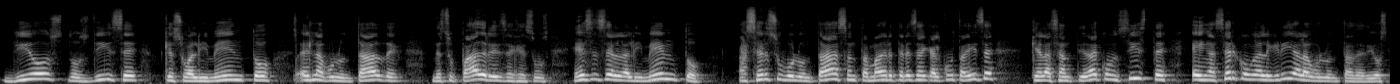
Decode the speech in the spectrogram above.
Dios nos dice que su alimento es la voluntad de, de su Padre, dice Jesús. Ese es el alimento, hacer su voluntad. Santa Madre Teresa de Calcuta dice que la santidad consiste en hacer con alegría la voluntad de Dios,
